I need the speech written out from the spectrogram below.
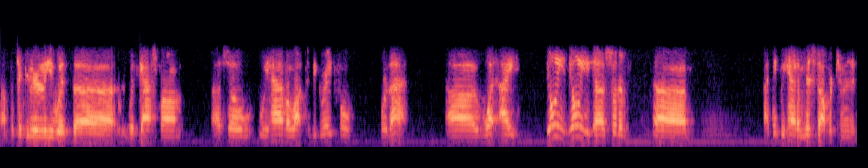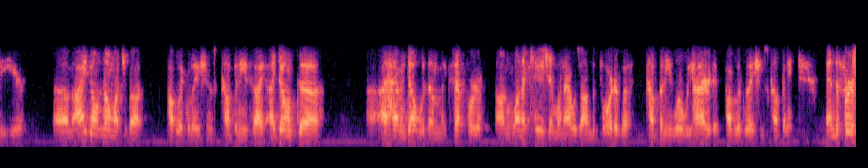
uh, particularly with uh, with Gazprom. Uh, so we have a lot to be grateful for that. Uh, what I the only the only uh, sort of uh, I think we had a missed opportunity here. Um, I don't know much about public relations companies. I, I don't. Uh, I haven't dealt with them except for on one occasion when I was on the board of a company where we hired a public relations company. And the first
